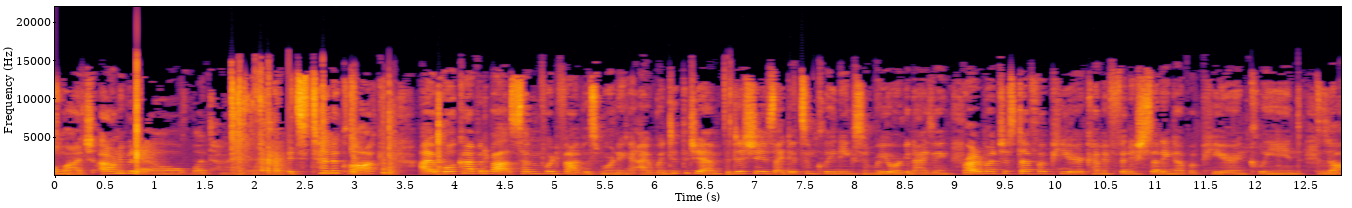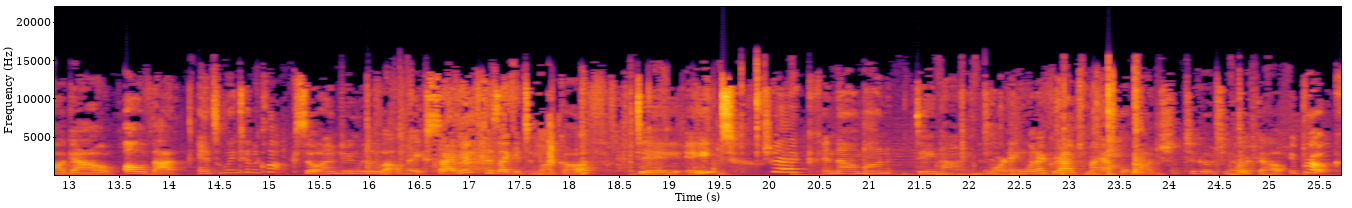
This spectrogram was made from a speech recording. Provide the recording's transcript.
So much. I don't even know what time it is. It's 10 o'clock. I woke up at about 7.45 this morning. I went to the gym, the dishes, I did some cleaning, some reorganizing, brought a bunch of stuff up here, kind of finished setting up up here and cleaned the dog out, all of that. And it's only 10 o'clock, so I'm doing really well. I'm excited because I get to mark off day eight check. And now I'm on day nine. This morning when I grabbed my Apple Watch to go to my workout, it broke.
